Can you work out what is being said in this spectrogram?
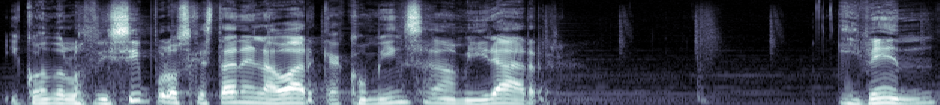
Y cuando los discípulos que están en la barca comienzan a mirar y ven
